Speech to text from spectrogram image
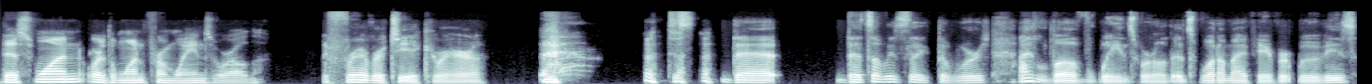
This one or the one from Wayne's World? Forever Tia Carrere. Just that that's always like the worst. I love Wayne's World. It's one of my favorite movies.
